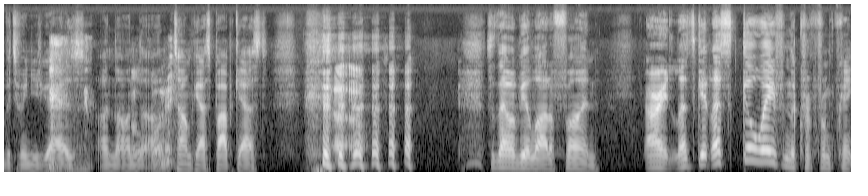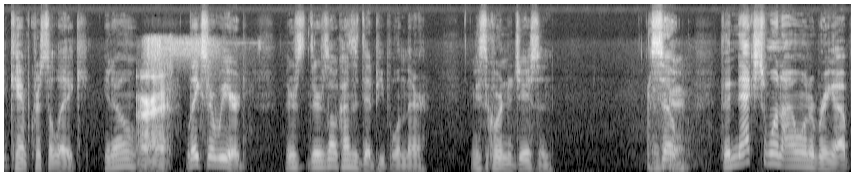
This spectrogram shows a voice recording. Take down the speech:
between you guys on the on the, Oh, on the. Tomcast Popcast. Uh-oh. so that would be a lot of fun. All right, let's get let's go away from the from Camp Crystal Lake. You know, all right lakes are weird. There's there's all kinds of dead people in there, at least according to Jason. So the next one I want to bring up,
